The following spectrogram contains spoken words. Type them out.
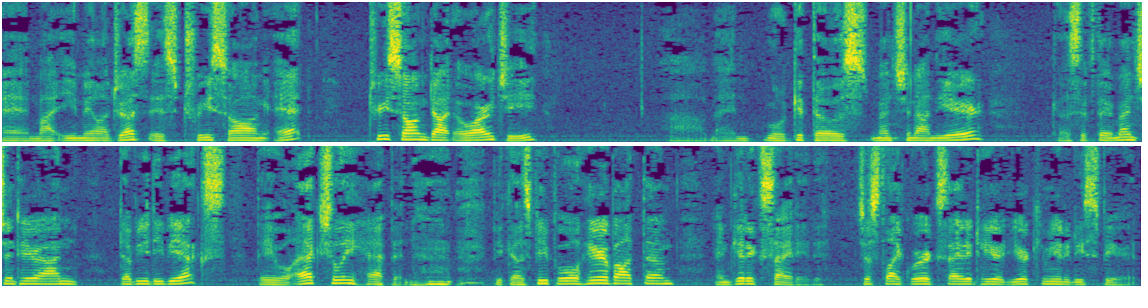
and my email address is treesong at treesong.org. Um, and we'll get those mentioned on the air, because if they're mentioned here on WDBX, they will actually happen, because people will hear about them and get excited, just like we're excited here at Your Community Spirit.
